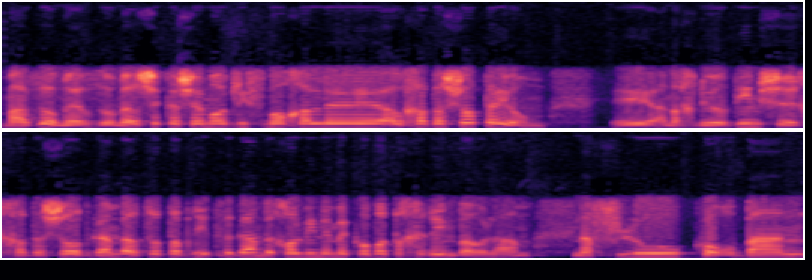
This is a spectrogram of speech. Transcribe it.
מה זה אומר? זה אומר שקשה מאוד לסמוך על, אה, על חדשות היום. אה, אנחנו יודעים שחדשות, גם בארצות הברית וגם בכל מיני מקומות אחרים בעולם, נפלו קורבן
